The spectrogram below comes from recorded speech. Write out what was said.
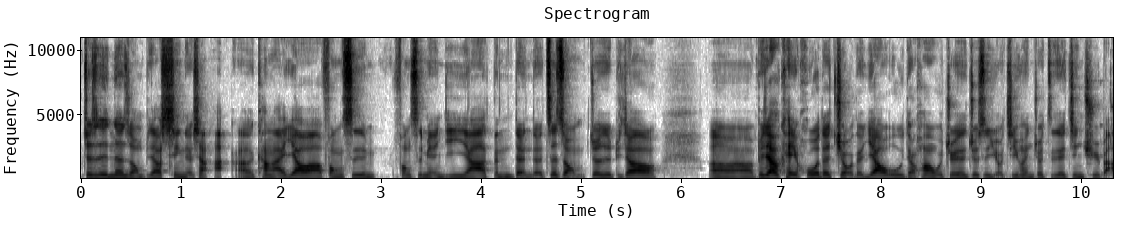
就是那种比较新的，像啊呃抗癌药啊、风湿风湿免疫啊等等的这种，就是比较呃比较可以活得久的药物的话，我觉得就是有机会你就直接进去吧。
